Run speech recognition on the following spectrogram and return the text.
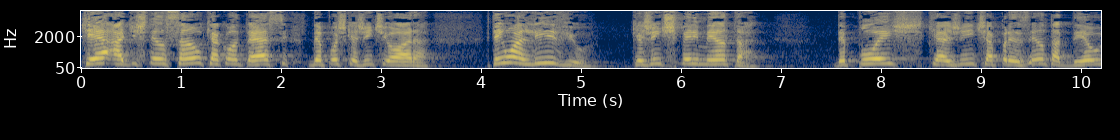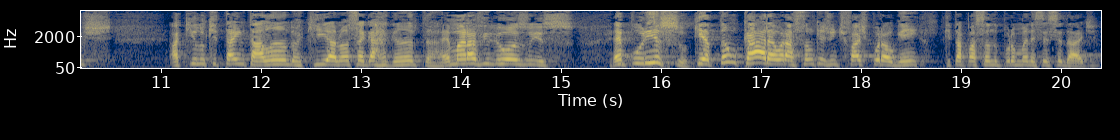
que é a distensão que acontece depois que a gente ora. Tem um alívio que a gente experimenta depois que a gente apresenta a Deus aquilo que está entalando aqui a nossa garganta. É maravilhoso isso. É por isso que é tão cara a oração que a gente faz por alguém que está passando por uma necessidade.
